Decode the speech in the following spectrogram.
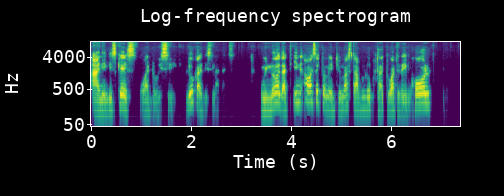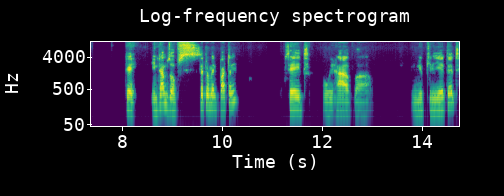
And in this case, what do we see? Look at these lines. We know that in our settlement, you must have looked at what they call Okay, in terms of settlement pattern, said we have uh, nucleated.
